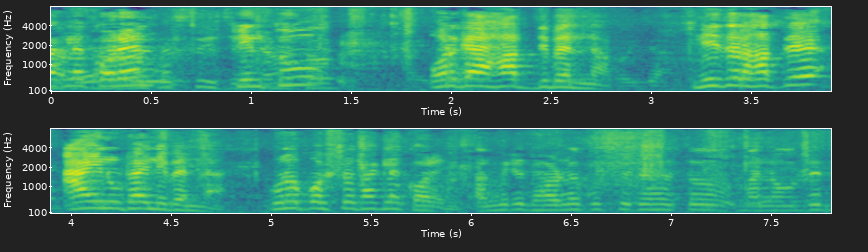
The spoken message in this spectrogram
থাকলে করেন কিন্তু ওর গায়ে হাত দিবেন না। নিজের হাতে আইন উঠাই নেবেন না। কোনো প্রশ্ন থাকলে করেন। আমি এটা ধারণা করছি এটা হয়তো মানে ওদের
